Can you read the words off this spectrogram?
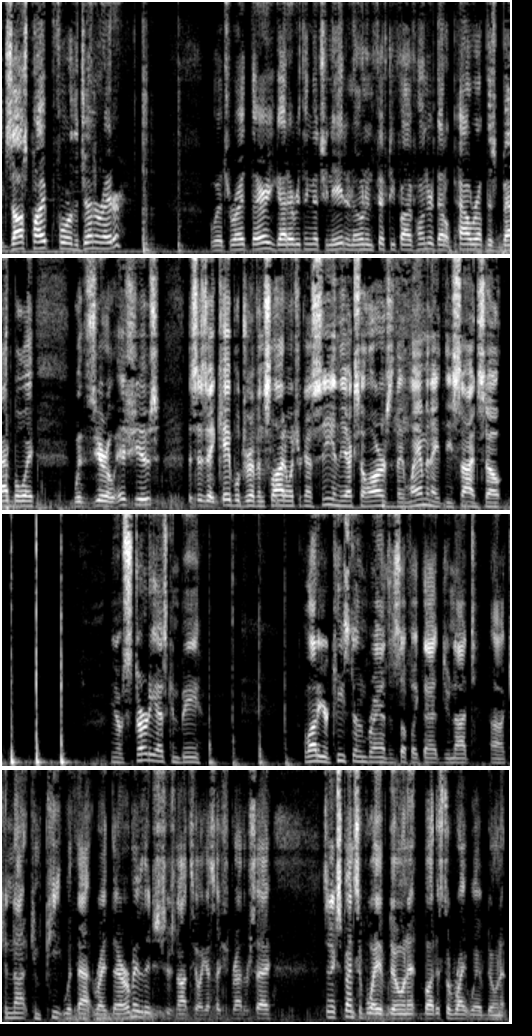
Exhaust pipe for the generator, which right there, you got everything that you need. An Onan 5500, that'll power up this bad boy with zero issues. This is a cable driven slide and what you're gonna see in the XLRs is they laminate these sides. So you know, sturdy as can be, a lot of your Keystone brands and stuff like that do not, uh, cannot compete with that right there. Or maybe they just choose not to, I guess I should rather say. It's an expensive way of doing it, but it's the right way of doing it.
